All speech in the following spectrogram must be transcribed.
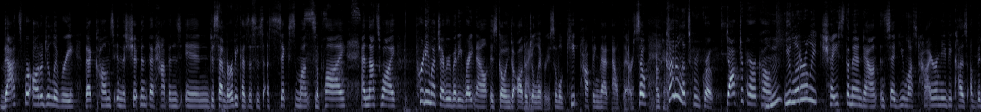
that's for auto delivery. That comes in the shipment that happens in December because this is a six month supply. And that's why pretty much everybody right now is going to auto Right. delivery. So we'll keep popping that out there. So Okay. kind of let's regroup. Dr. Perricone, mm-hmm. you literally chased the man down and said, You must hire me because of the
